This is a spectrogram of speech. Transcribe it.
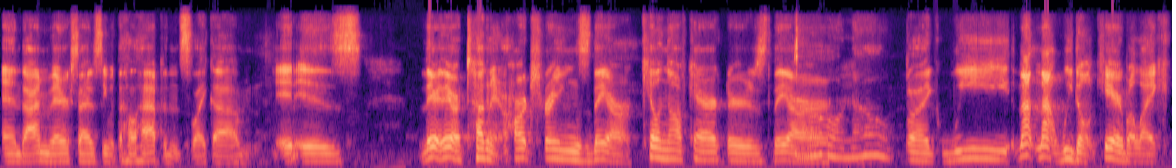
and I'm very excited to see what the hell happens. Like, um, it is they they are tugging at heartstrings. They are killing off characters. They are Oh no. like we not not we don't care, but like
